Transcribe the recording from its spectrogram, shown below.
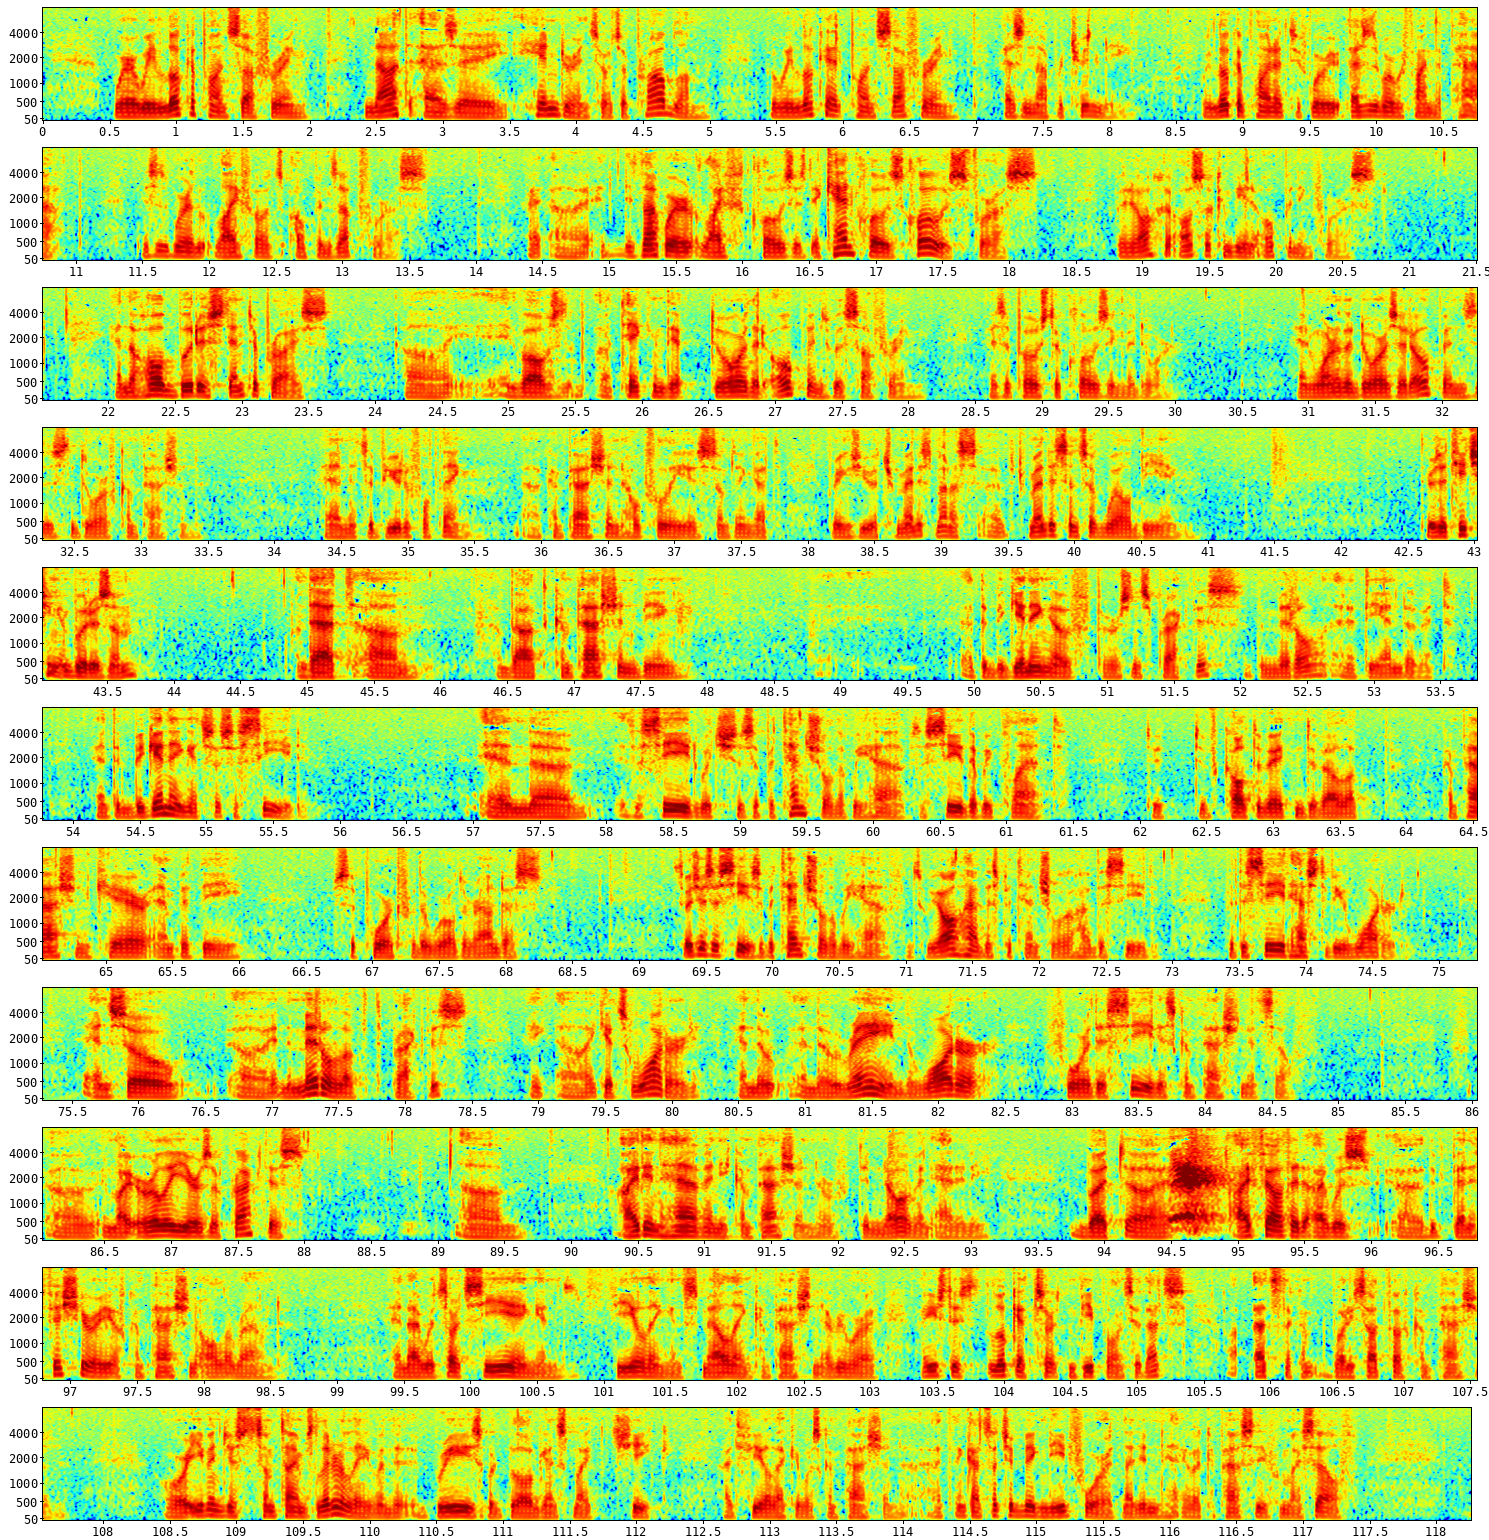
where we look upon suffering not as a hindrance or as a problem, but we look upon suffering as an opportunity. We look upon it where we, this is where we find the path. This is where life opens up for us. Uh, uh, it's not where life closes. It can close, close for us, but it also, also can be an opening for us. And the whole Buddhist enterprise uh, involves uh, taking the door that opens with suffering as opposed to closing the door. And one of the doors that opens is the door of compassion. And it's a beautiful thing. Uh, compassion, hopefully, is something that brings you a tremendous amount of, a tremendous sense of well-being. There's a teaching in Buddhism that um, about compassion being at the beginning of a person's practice, at the middle, and at the end of it. At the beginning, it's just a seed. And uh, it's a seed which is a potential that we have, it's a seed that we plant to, to cultivate and develop compassion, care, empathy, support for the world around us. So it's just a seed, it's a potential that we have. And so we all have this potential, we all have the seed. But the seed has to be watered. And so uh, in the middle of the practice, it, uh, it gets watered, and the, and the rain, the water for this seed is compassion itself. Uh, in my early years of practice, um, I didn't have any compassion, or didn't know of any, but uh, I felt that I was uh, the beneficiary of compassion all around. And I would start seeing and feeling and smelling compassion everywhere. I, I used to look at certain people and say, that's, that's the com- bodhisattva of compassion. Or even just sometimes literally, when the breeze would blow against my cheek, I'd feel like it was compassion. I think I had such a big need for it, and I didn't have a capacity for myself.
